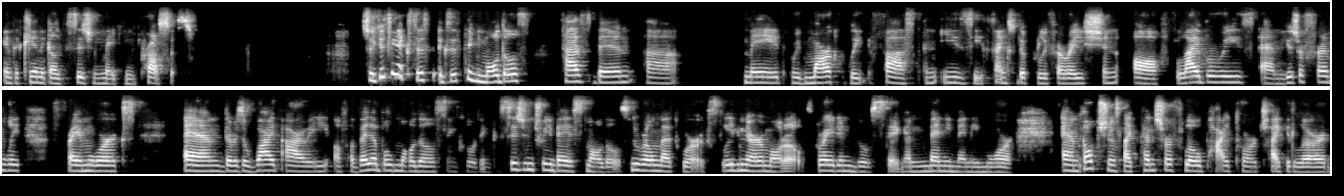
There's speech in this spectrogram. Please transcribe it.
in the clinical decision-making process. So using exist existing models has been uh, made remarkably fast and easy thanks to the proliferation of libraries and user-friendly frameworks and there is a wide array of available models, including decision tree based models, neural networks, linear models, gradient boosting, and many, many more. And options like TensorFlow, PyTorch, scikit-learn,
